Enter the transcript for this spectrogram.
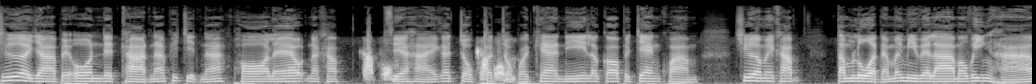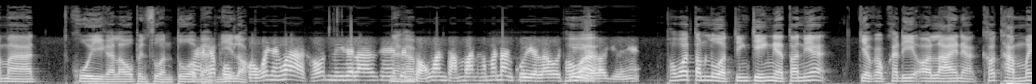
เชื่อ อย่าไปโอนเด็ดขาดนะพี่จิตรนะ พอแล้วนะครับครับผมเสียหายก็จบครับก็ผมจบก็แค่นี้แล้วก็ไปแจ้งความเชื่อไหมครับตำรวจเนี่ยไม่มีเวลามาวิ่งหามาคุยกับเราเป็นส่วนตัวใช่แบครับบนี้หรอกผมผมก็ยังว่าเขามีเวลาไงเป็นนะครับสองวันสามวันเขามานั่งคุยกับเราเพราะที่ว่าเราอยู่อย่างเงี้ยเพราะว่าตำรวจจริง ๆ เนี่ยตอนเนี้ยเกี่ยวกับคดีออนไลน์เนี่ยเขาทำไม่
